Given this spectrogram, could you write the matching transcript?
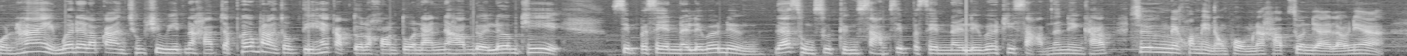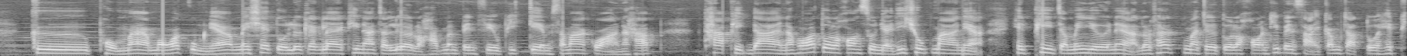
ผลให้เมื่อได้รับการชุบชีวิตนะครับจะเพิ่มพลังโจมตีให้กับตัวละครตัวนั้นนะครับ โดยเริ่มที่ 10%ในเลเวล1 และสูงสุดถึง 30%ในเลเวลที่ 3 นั่นเองครับ ซึ่งในความเห็นของผมนะครับ ส่วนใหญ่แล้วเนี่ย คือผมอะมองว่ากลุ่มนี้ไม่ใช่ตัวเลือกแรก ๆ ที่น่าจะเลือกหรอกครับ มันเป็นฟิลพิกเกมซะมากกว่านะครับถ้าพลิกได้นะ เพราะว่าตัวละครส่วนใหญ่ที่ชุบมาเนี่ย HP จะไม่เยอะเนี่ย แล้วถ้ามาเจอตัวละครที่เป็นสายกำจัดตัว HP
